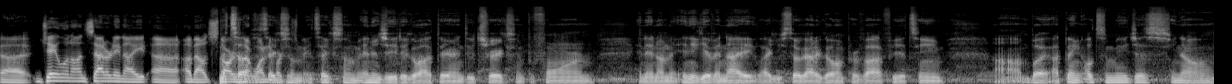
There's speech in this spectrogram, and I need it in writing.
Uh, Jaylen on Saturday night uh, about stars It's tough. not It wanting to takes, some, it takes some energy to go out there and do tricks and perform, and then on any given night, like you still got to go and provide for your team. Um, but I think ultimately, just you know,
